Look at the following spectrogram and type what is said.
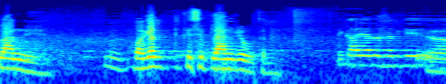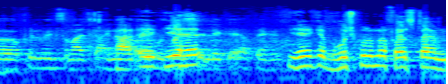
प्लान नहीं है। बगैर किसी प्लान के उतरे। कहा जाता सर कि फ़िल्म एक समाज का आईना हाँ, एक ये है- लेके आते हैं। ये है कि भोजपुर में फ़र्स्ट टाइम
